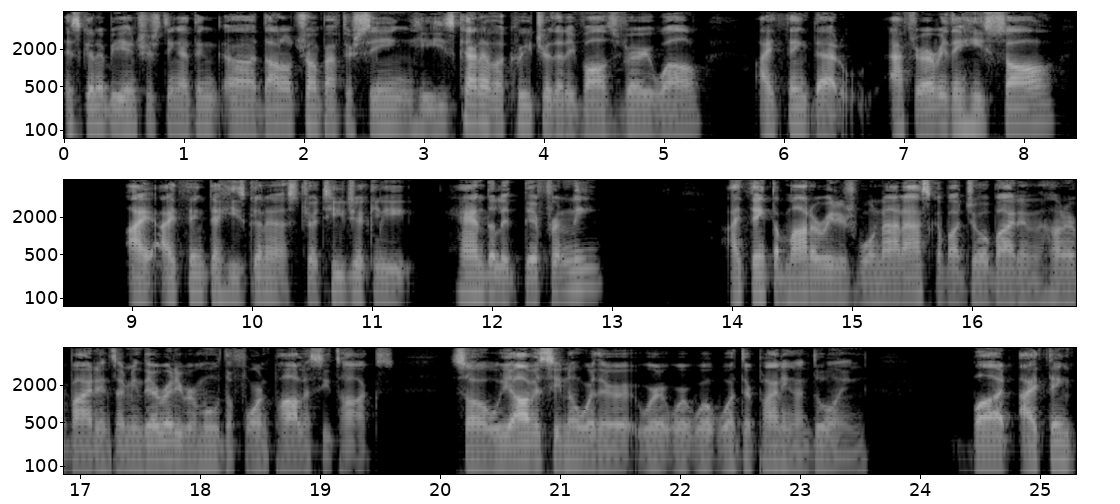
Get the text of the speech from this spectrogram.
is going to be interesting. I think uh, Donald Trump, after seeing, he, he's kind of a creature that evolves very well. I think that after everything he saw, I, I think that he's going to strategically handle it differently. I think the moderators will not ask about Joe Biden and Hunter Biden's. I mean, they already removed the foreign policy talks, so we obviously know where they're where, where what they're planning on doing. But I think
